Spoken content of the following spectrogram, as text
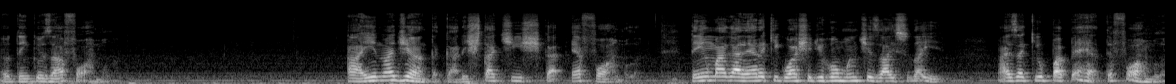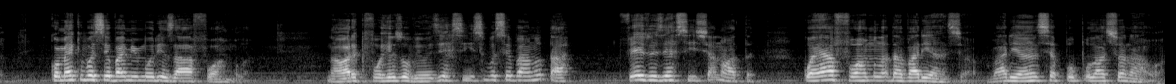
Eu tenho que usar a fórmula. Aí não adianta, cara. Estatística é fórmula. Tem uma galera que gosta de romantizar isso daí. Mas aqui o papo é reto, é fórmula. Como é que você vai memorizar a fórmula? Na hora que for resolver o exercício, você vai anotar. Fez o exercício, anota. Qual é a fórmula da variância? Variância populacional.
